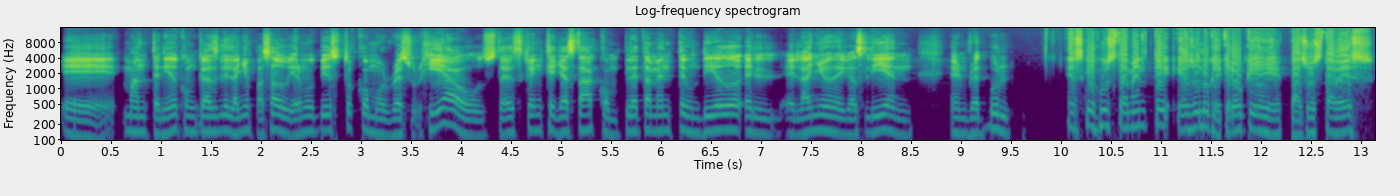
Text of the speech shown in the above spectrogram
eh, mantenido con Gasly el año pasado? ¿Hubiéramos visto cómo resurgía o ustedes creen que ya estaba completamente hundido el, el año de Gasly en, en Red Bull? Es que justamente eso es lo que creo que pasó esta vez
